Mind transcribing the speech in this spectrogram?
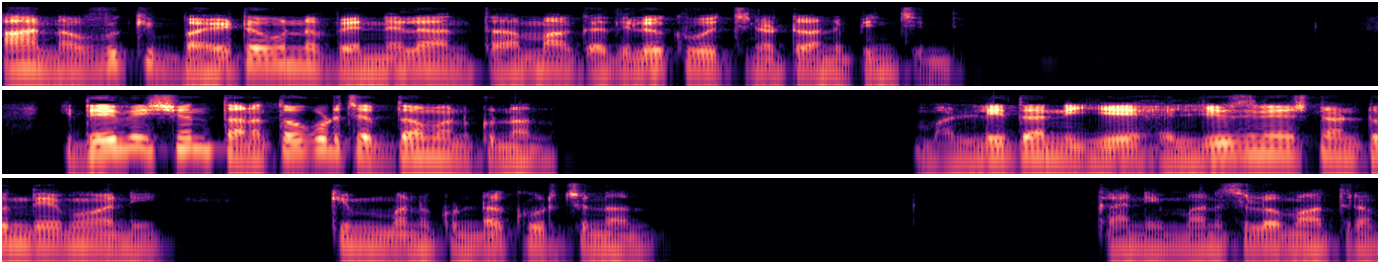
ఆ నవ్వుకి బయట ఉన్న వెన్నెల అంతా మా గదిలోకి వచ్చినట్టు అనిపించింది. ఇదే విషయం తనతో కూడా చెప్దామనుకున్నాను. మళ్ళీ దాన్ని ఏ హెల్యూజినేషన్ అంటుందేమో అని కిమ్మనకుండా కూర్చున్నాను. కానీ మనసులో మాత్రం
